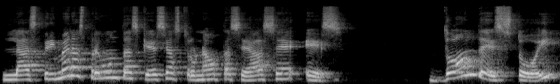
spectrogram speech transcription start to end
Las primeras preguntas que ese astronauta se hace es, ¿dónde estoy?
